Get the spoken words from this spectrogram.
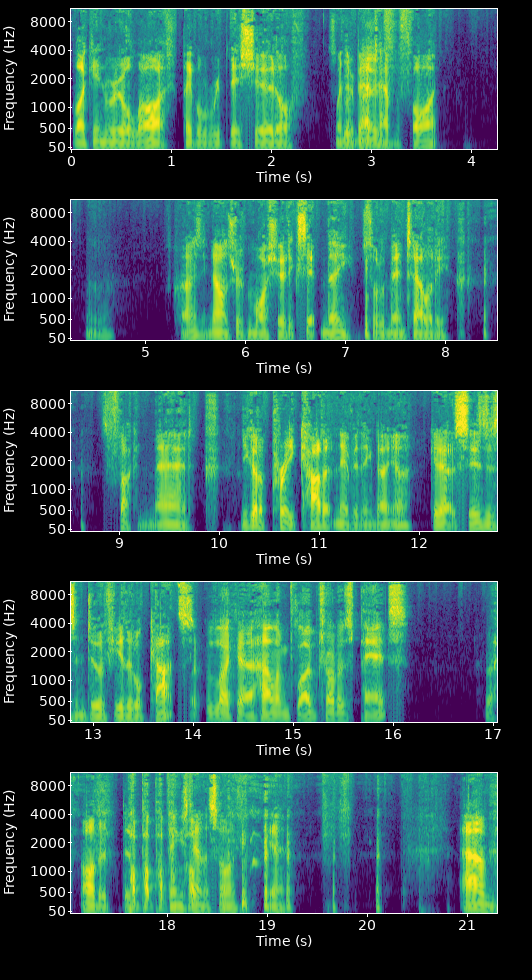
like in real life. People rip their shirt off when they're about move. to have a fight. Uh, It's crazy. No one's ripping my shirt except me. Sort of mentality. It's fucking mad. You got to pre-cut it and everything, don't you? Get out scissors and do a few little cuts. Like a Harlem Globetrotters pants. Oh, the, the Pop, pop, pop, things down the side. Yeah. um,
